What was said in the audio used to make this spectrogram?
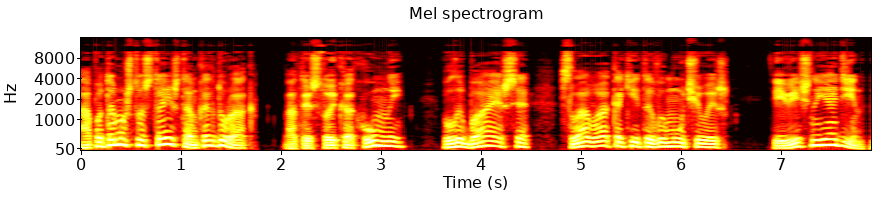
А потому что стоишь там как дурак, а ты стой как умный, улыбаешься, слова какие-то вымучиваешь. И вечно я один,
